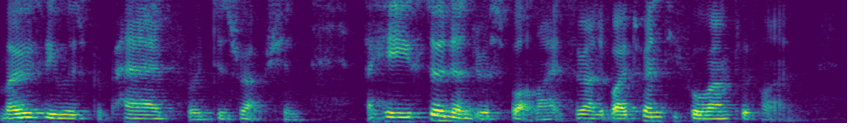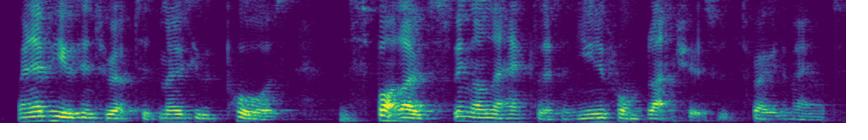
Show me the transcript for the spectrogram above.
Mosley was prepared for a disruption. Uh, He stood under a spotlight surrounded by 24 amplifiers. Whenever he was interrupted, Mosley would pause. The spotlight would swing on the hecklers, and uniformed black shirts would throw them out.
